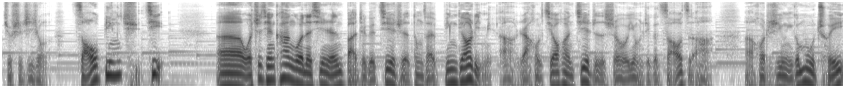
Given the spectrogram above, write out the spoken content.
就是这种凿冰取戒。呃，我之前看过呢，新人把这个戒指冻在冰雕里面啊，然后交换戒指的时候用这个凿子啊啊，或者是用一个木锤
